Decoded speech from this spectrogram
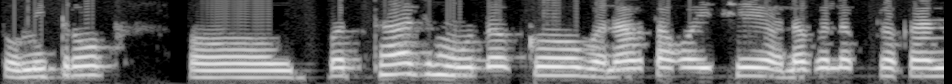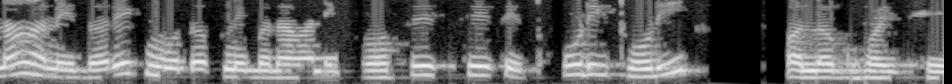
તો મિત્રો બધા જ મોદક બનાવતા હોય છે, અલગ અલગ પ્રકારના અને દરેક મોદકને બનાવવાની પ્રોસેસ છે તે થોડી થોડી અલગ હોય છે.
